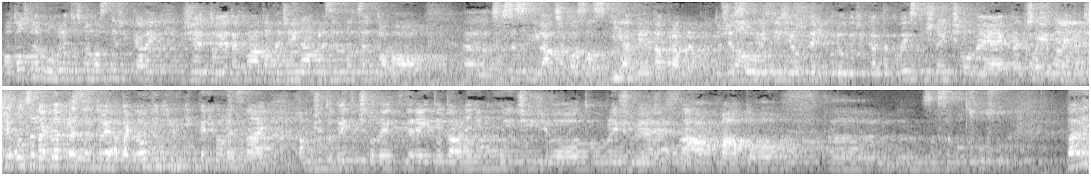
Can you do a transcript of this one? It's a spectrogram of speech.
O tom jsme mluvili, to jsme vlastně říkali, že to je taková ta veřejná prezentace toho, co se skrývá třeba za zdí a kde je ta pravda. Protože no, jsou lidi, že jo, kteří budou říkat takový slušný člověk, takový, že on se takhle prezentuje a takhle vidí lidi, kteří ho neznají. A může to být člověk, který totálně někomu ničí život, ubližuje a má toho uh, za sebou spoustu. Tady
